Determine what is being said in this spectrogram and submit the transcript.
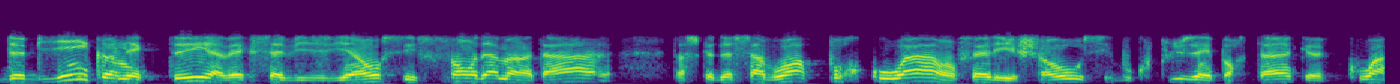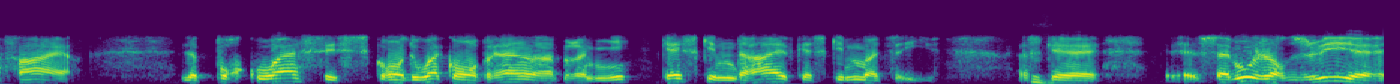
de bien connecter avec sa vision, c'est fondamental parce que de savoir pourquoi on fait les choses, c'est beaucoup plus important que quoi faire. Le pourquoi, c'est ce qu'on doit comprendre en premier. Qu'est-ce qui me drive, qu'est-ce qui me motive? Parce que, euh, vous savez, aujourd'hui, euh,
